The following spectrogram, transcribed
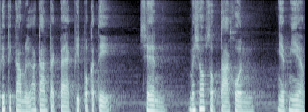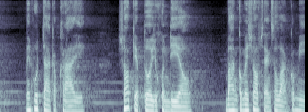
พฤติกรรมหรืออาการแปลกๆผิดปกติ เช่น ไม่ชอบสบตาคน เงียบๆไม่พูดจากับใคร ชอบเก็บตัวอยู่คนเดียว บางก็ไม่ชอบแสงสว่างก็มี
